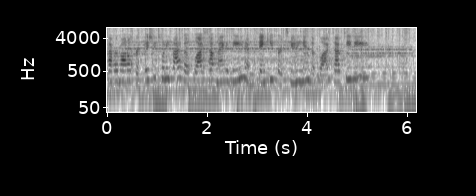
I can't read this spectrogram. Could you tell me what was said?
cover model for issue 25 of Blacktop Magazine, and thank you for tuning in to Blacktop TV.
